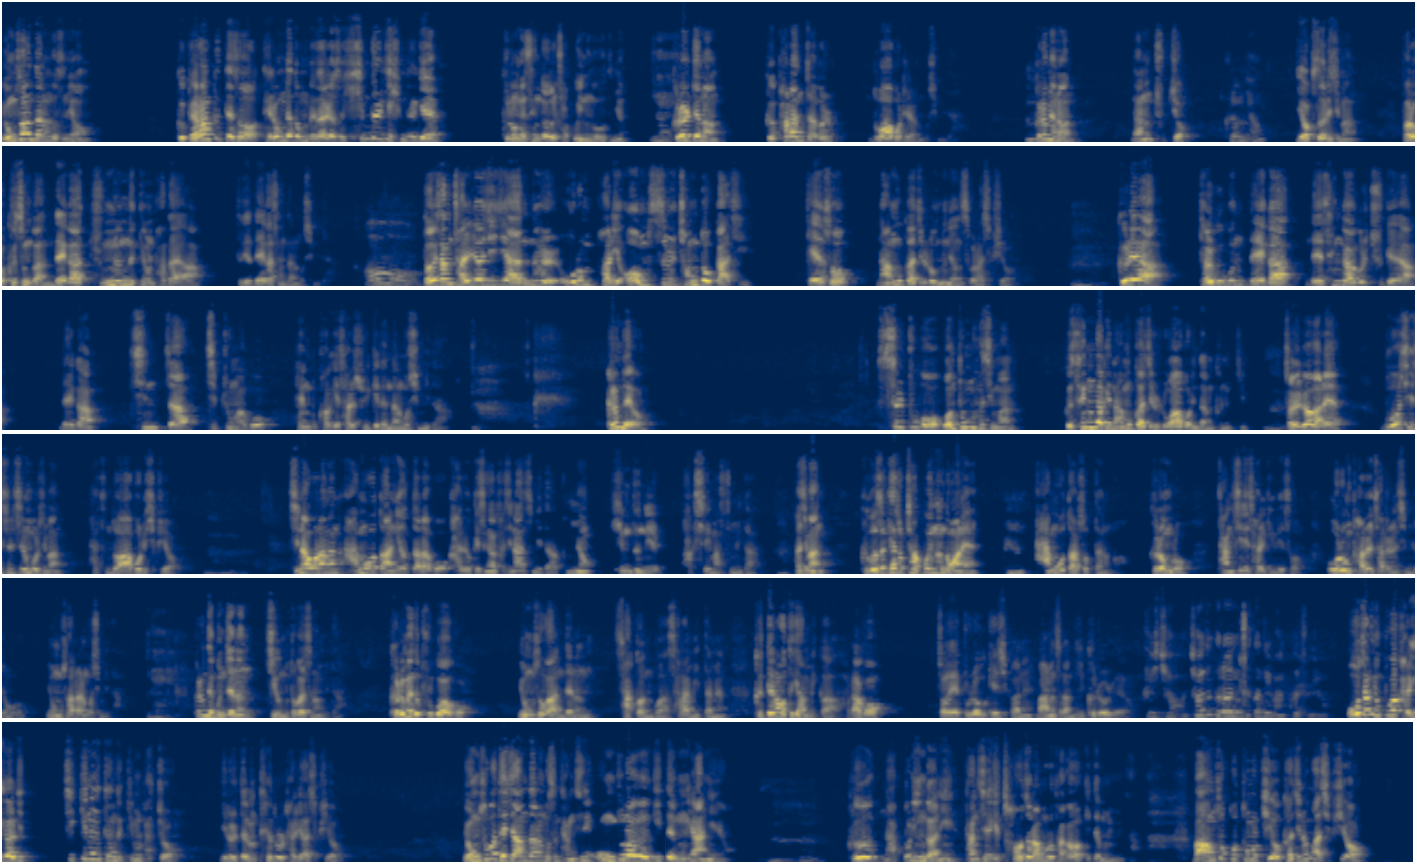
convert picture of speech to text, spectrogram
용서한다는 것은요, 그 벼랑 끝에서 대롱대롱 매달려서 힘들게 힘들게 그놈의 생각을 잡고 있는 거거든요. 네. 그럴 때는 그팔한 짝을 놓아버리라는 것입니다. 음, 그러면은 나는 죽죠. 그럼요. 역설이지만 바로 그 순간 내가 죽는 느낌을 받아야 드디어 내가 산다는 것입니다. 오, 더 이상 잘려지지 않을 오른팔이 없을 정도까지 계속 나뭇가지를 놓는 연습을 하십시오. 음, 그래야 결국은 내가 내 생각을 죽여야 내가 진짜 집중하고 행복하게 살 수 있게 된다는 것입니다. 그런데요, 슬프고 원통하지만 그 생각의 나뭇가지를 놓아버린다는 그 느낌. 음, 절벽 아래 무엇이 있을지는 모르지만 하여튼 놔버리십시오. 음, 지나고 나면 아무것도 아니었다라고 가볍게 생각하지는 않습니다. 분명 힘든 일 확실히 맞습니다. 하지만 그것을 계속 잡고 있는 동안에 우리는 아무것도 할 수 없다는 거. 그러므로 당신이 살기 위해서 오른팔을 자르는 심정으로 용서하라는 것입니다. 네. 그런데 문제는 지금부터 발생합니다. 그럼에도 불구하고 용서가 안 되는 사건과 사람이 있다면 그때는 어떻게 합니까? 라고 저의 블로그 게시판에 많은 사람들이 글을 올려요. 그렇죠. 저도 그런 사건들이 많거든요. 오장육부가 갈기갈기 찢기는 듯한 느낌을 받죠. 이럴 때는 태도를 달리하십시오. 용서가 되지 않는다는 것은 당신이 옹졸하기 때문이 아니에요. 음, 그 나쁜 인간이 당신에게 처절함으로 다가왔기 때문입니다. 마음속 고통을 기억하지는 마십시오.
